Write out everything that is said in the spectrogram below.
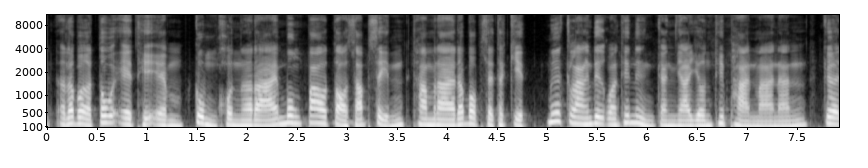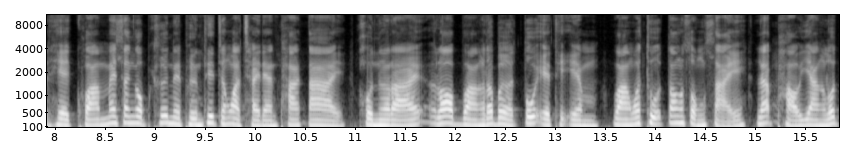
ตุระเบิดตู้ ATM กลุ่มคนร้ายมุ่งเป้าต่อทรัพย์สินทำลายระบบเศรษฐกิจ เมื่อกลางดึกวันที่ 1 กันยายนที่ผ่านมานั้น เกิดเหตุความไม่สงบขึ้นในพื้นที่จังหวัดชายแดนภาคใต้ คนร้ายรอบวางระเบิดตู้ ATM วางวัตถุต้องสงสัย และเผายางรถ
